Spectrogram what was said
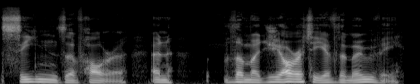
scenes of horror and the majority of the movie,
